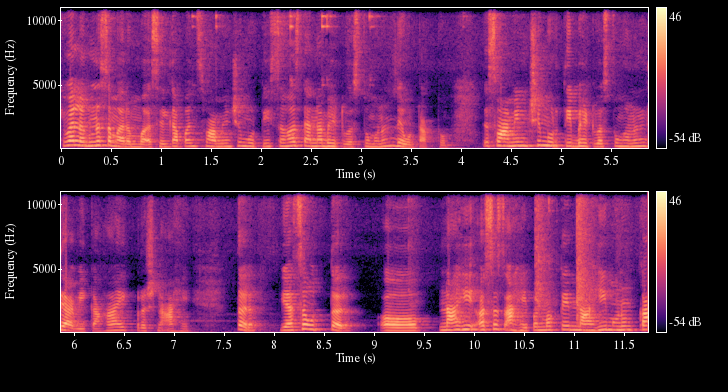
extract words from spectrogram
किंवा लग्न समारंभ असेल तर आपण स्वामींची मूर्ती सहज त्यांना भेटवस्तू म्हणून देऊ टाकतो. तर स्वामींची मूर्ती भेटवस्तू म्हणून द्यावी का? हा एक प्रश्न आहे. तर याचं उत्तर नाही असंच आहे पण मग ते नाही म्हणून का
